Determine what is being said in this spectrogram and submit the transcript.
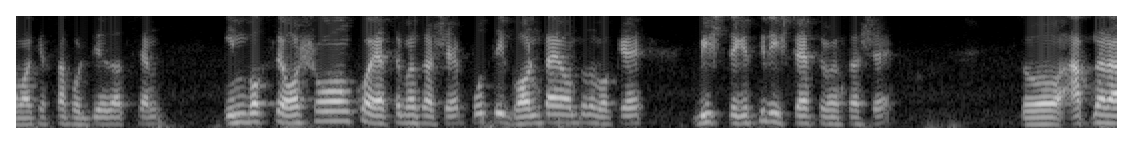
আমাকে সাপোর্ট দিয়ে যাচ্ছেন। ইনবক্সে অসংখ্য এস এম এস আসে। প্রতি ঘন্টায় অন্তত পক্ষে বিশ থেকে তিরিশটা এস এম এস আসে। তো আপনারা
